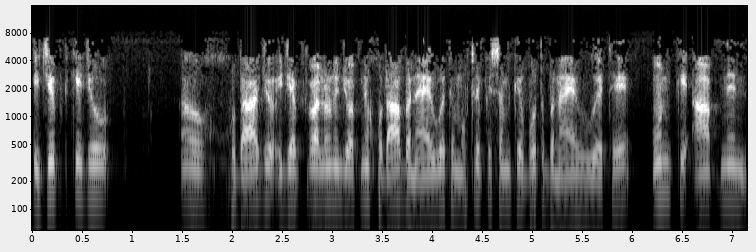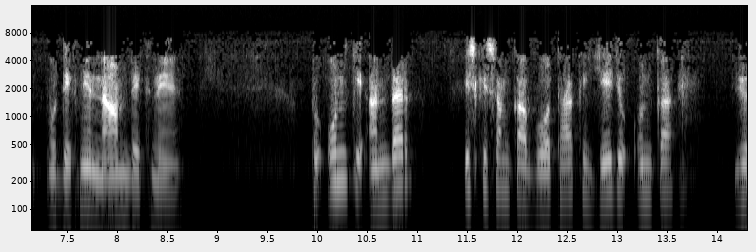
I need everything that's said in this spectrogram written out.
ایجپٹ کے جو خدا جو ایجپٹ والوں نے جو اپنے خدا بنائے ہوئے تھے، مختلف قسم کے بت بنائے ہوئے تھے، ان کے آپ نے وہ دیکھنے نام دیکھنے ہیں۔ تو ان کے اندر اس قسم کا وہ تھا کہ یہ جو ان کا جو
